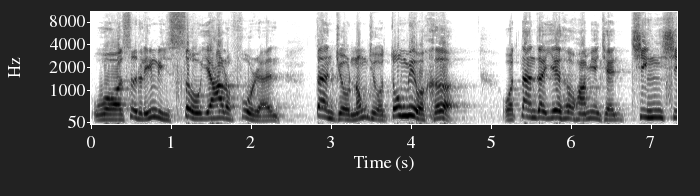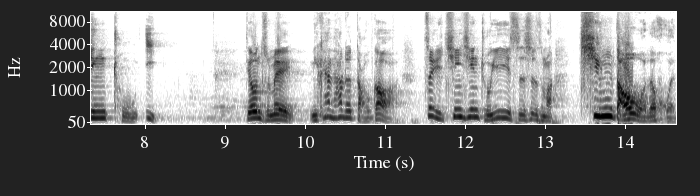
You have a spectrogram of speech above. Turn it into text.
我是邻里受压的妇人，淡酒浓酒都没有喝，我但在耶和华面前倾心吐意。弟兄姊妹，你看他的祷告啊，这里倾心吐意意思是什么？倾倒我的魂。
